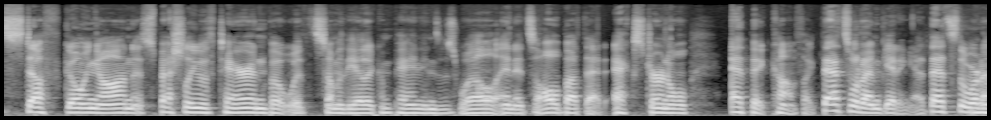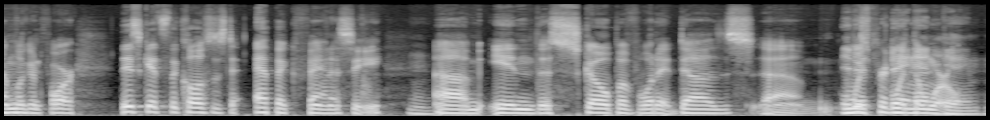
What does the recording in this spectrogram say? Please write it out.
stuff going on, especially with Taran, but with some of the other companions as well. And it's all about that external epic conflict. That's what I'm getting at. That's the word Mm-hmm. I'm looking for. This gets the closest to epic fantasy Mm-hmm. um, in the scope of what it does um, It is with, with the world. Endgame.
